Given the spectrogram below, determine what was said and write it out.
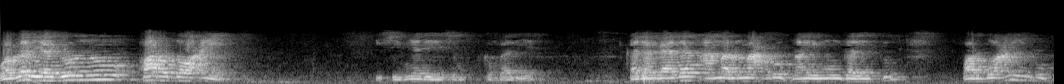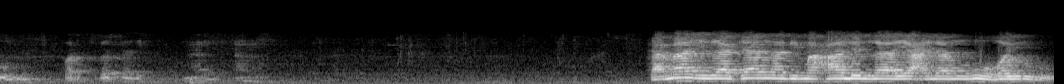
Wabar yagunu fardu ain. Isimnya di kembali ya. Kadang-kadang amar ma'ruf nahi mungkar itu fardu ain hukum. Fardu tadi. Kama idza kana di mahalin la ya'lamuhu.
